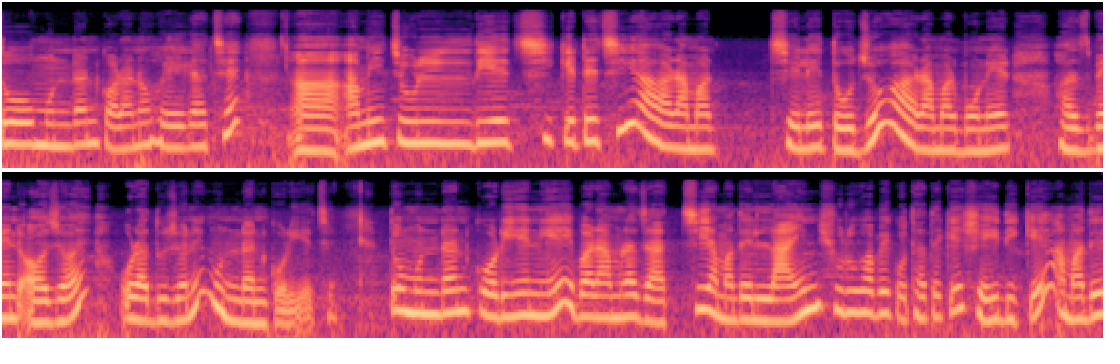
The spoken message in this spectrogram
তো মুন্ডান করানো হয়ে গেছে। আমি চুল দিয়েছি, কেটেছি, আর আমার ছেলে তোজো আর আমার বোনের হাজব্যান্ড অজয়, ওরা দুজনে মুন্ডান করিয়েছে। তো মুন্ডান করিয়ে নিয়ে এবার আমরা যাচ্ছি, আমাদের লাইন শুরু হবে কোথা থেকে? সেই দিকে। আমাদের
